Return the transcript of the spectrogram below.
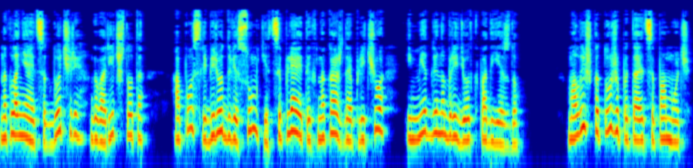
Наклоняется к дочери, говорит что-то, а после берет две сумки, цепляет их на каждое плечо и медленно бредет к подъезду. Малышка тоже пытается помочь,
